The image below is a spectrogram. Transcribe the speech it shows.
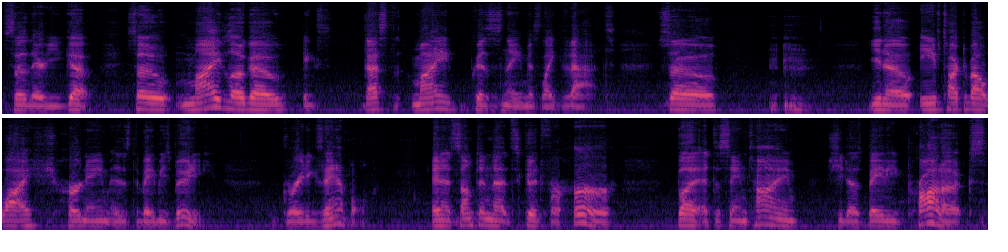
So there you go. So my logo, that's my business name is like that. So. You know, Eve talked about why her name is the baby's booty. Great example. And it's something that's good for her, but at the same time, she does baby products.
